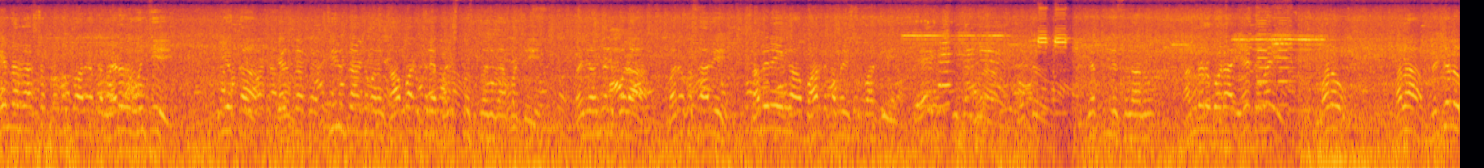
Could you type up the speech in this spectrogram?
కేంద్ర రాష్ట్ర ప్రభుత్వాల యొక్క మెడలు ఉంచి ఈ యొక్క స్టీల్ ప్లాంట్ మనం కాపాడుకునే పరిస్థితి వస్తుంది కాబట్టి ప్రజలందరినీ కూడా మరొకసారి సవినయంగా భారత కమ్యూనిస్ట్ పార్టీ విజ్ఞప్తి చేస్తున్నాను. అందరూ కూడా ఏకమై మనం మన ప్రజలు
